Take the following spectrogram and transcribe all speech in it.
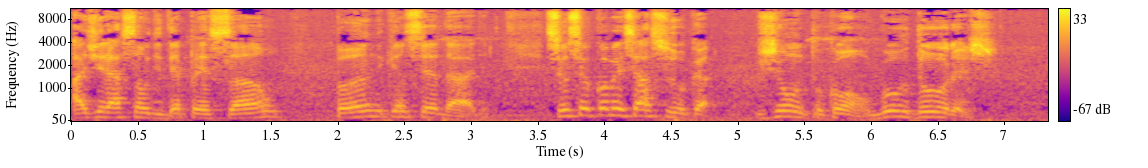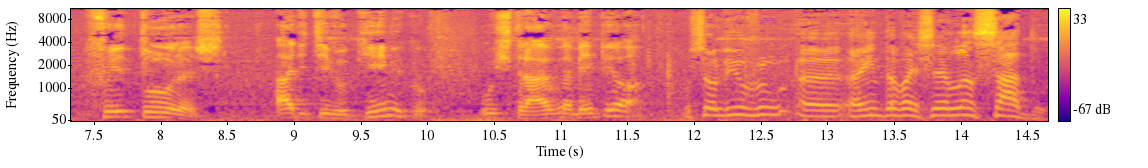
a geração de depressão, pânico e ansiedade. Se você comer esse açúcar junto com gorduras, frituras, aditivo químico, o estrago é bem pior. O seu livro uh, ainda vai ser lançado.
